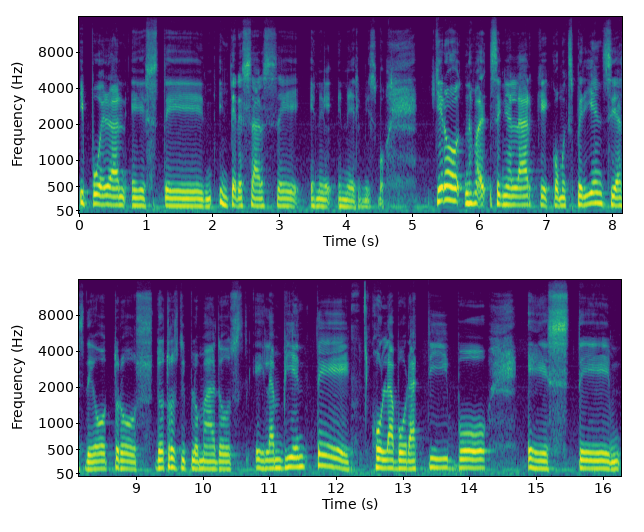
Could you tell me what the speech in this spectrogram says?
y puedan este, interesarse en el, en el mismo. Quiero señalar que como experiencias de otros, de otros diplomados, el ambiente colaborativo, este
